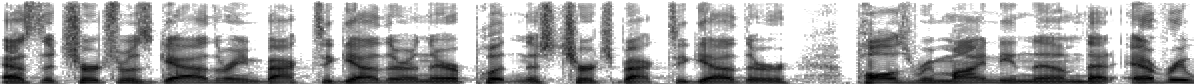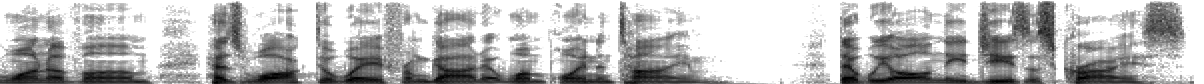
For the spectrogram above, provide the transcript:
as the church was gathering back together and they're putting this church back together, Paul's reminding them that every one of them has walked away from God at one point in time, that we all need Jesus Christ.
